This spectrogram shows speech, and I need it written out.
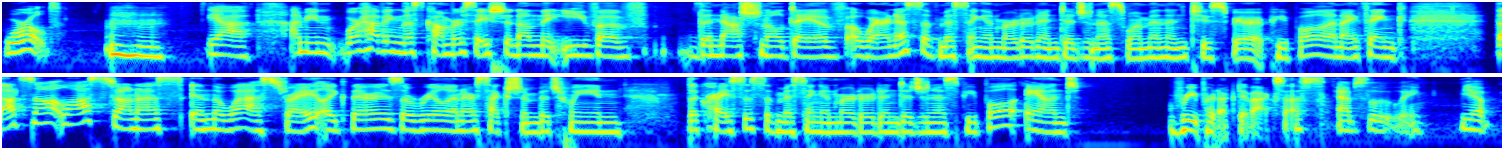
world. Mm-hmm. Yeah. I mean, we're having this conversation on the eve of the National Day of Awareness of Missing and Murdered Indigenous Women and Two Spirit People. And I think that's not lost on us in the West, right? Like there is a real intersection between the crisis of missing and murdered Indigenous people and reproductive access. Absolutely. Yep.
